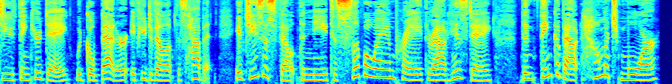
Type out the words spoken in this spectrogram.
Do you think your day would go better if you developed this habit? If Jesus felt the need to slip away and pray throughout his day, then think about how much more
